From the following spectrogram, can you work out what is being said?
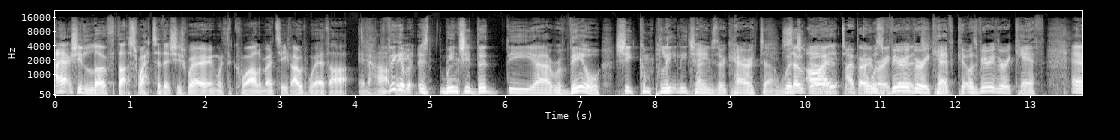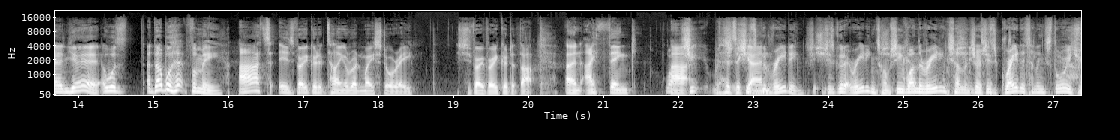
I actually love that sweater that she's wearing with the koala motif. I would wear that in a heartbeat. The thing it is, when she did the uh, reveal, she completely changed her character, which So I, good. I Very, it was very very, very Kev. It was very, very Kev, and yeah, it was a double hit for me. Art is very good at telling a runway story. She's very, very good at that. And I think Well, Art she, has she- she's again good reading. She, she's good at reading, Tom. She, won the reading challenge show. She's great at telling stories. You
